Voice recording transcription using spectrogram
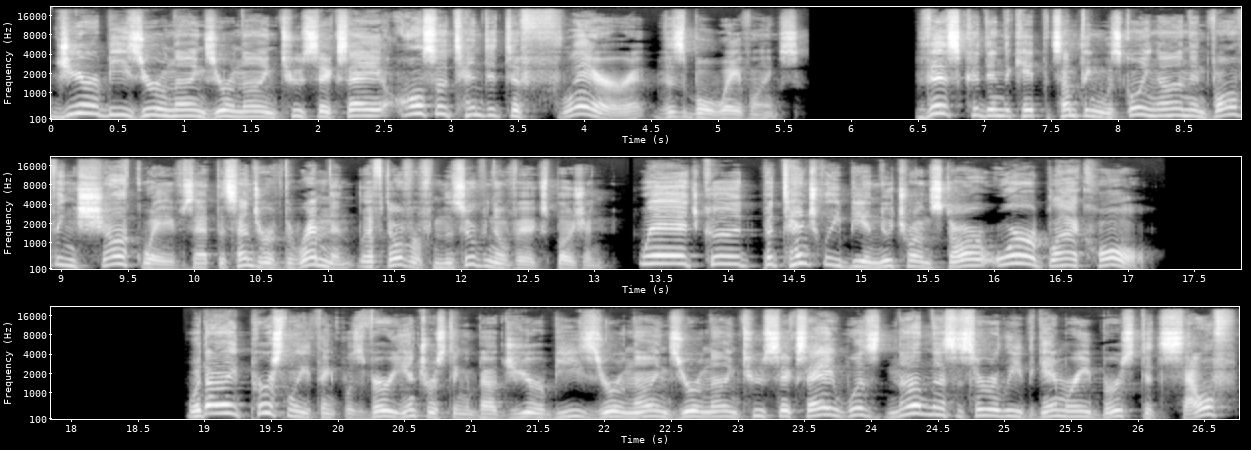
GRB 090926A also tended to flare at visible wavelengths. This could indicate that something was going on involving shock waves at the center of the remnant left over from the supernova explosion, which could potentially be a neutron star or a black hole. What I personally think was very interesting about GRB 090926A was not necessarily the gamma ray burst itself,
